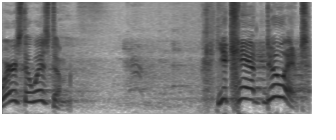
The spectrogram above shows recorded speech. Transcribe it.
Where's the wisdom? You can't do it.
